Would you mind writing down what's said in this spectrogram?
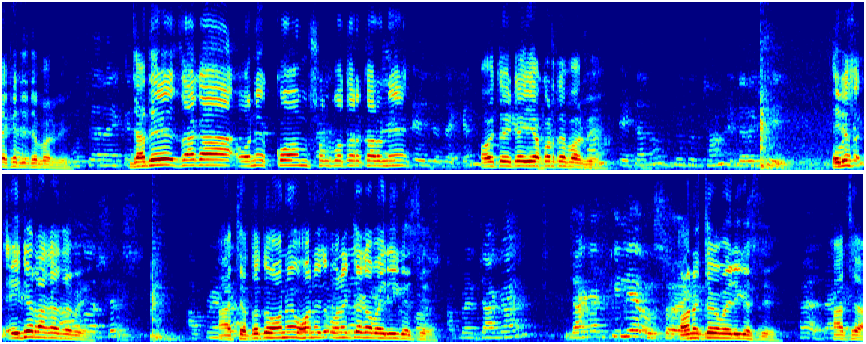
রেখে দিতে পারবে। যাদের জায়গা অনেক কম স্বল্পতার কারণে হয়তো এটা ইয়ে করতে পারবে। এটা এইটা রাখা যাবে। আচ্ছা তো তো অনেক অনেক অনেক জায়গা বাইরে গেছে। অনেক জায়গা বাইরে গেছে। আচ্ছা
